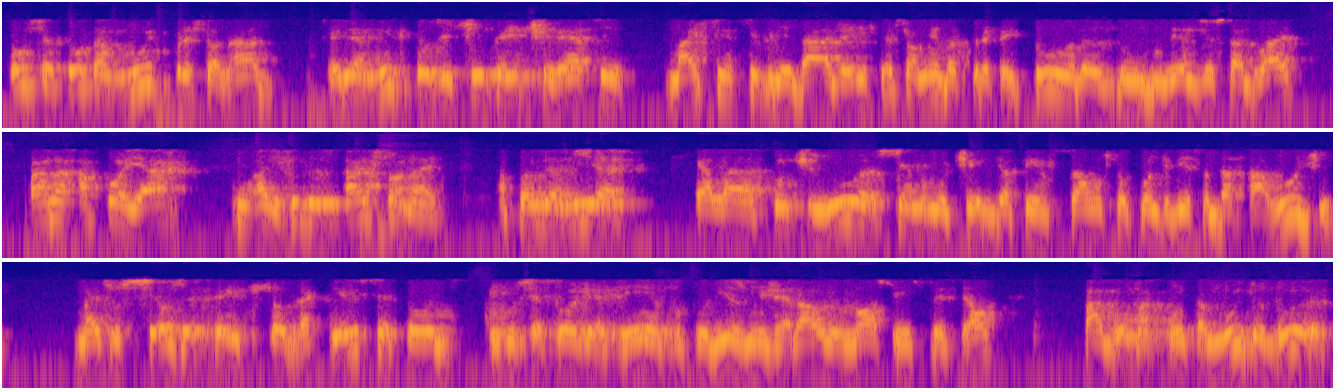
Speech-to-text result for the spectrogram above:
Então o setor está muito pressionado. Seria muito positivo que a gente tivesse mais sensibilidade, aí, especialmente das prefeituras, dos governos estaduais, para apoiar com ajudas adicionais. A pandemia ela continua sendo motivo de atenção do ponto de vista da saúde, mas os seus efeitos sobre aqueles setores, como o setor de evento, turismo em geral e o nosso em especial, pagou uma conta muito dura,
